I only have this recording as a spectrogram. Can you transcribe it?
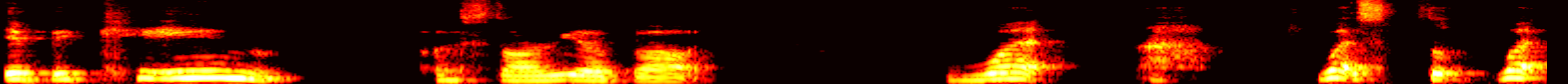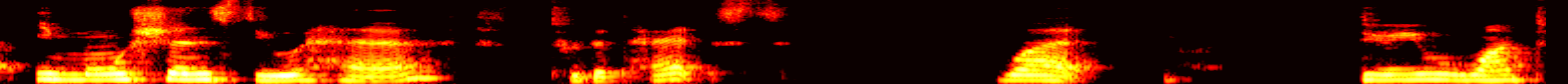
it became a story about what what what emotions do you have to the text what do you want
